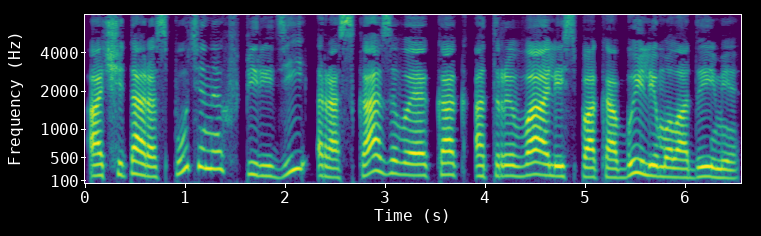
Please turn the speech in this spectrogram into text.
а чита Распутиных впереди, рассказывая, как отрывались, пока были молодыми.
